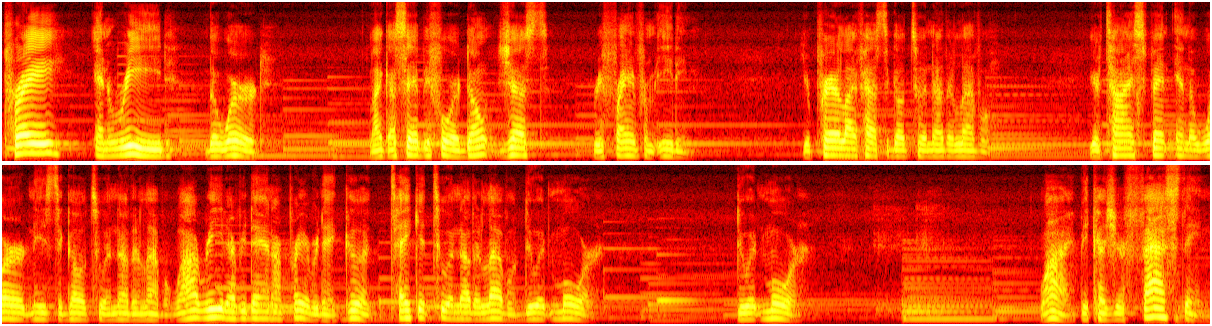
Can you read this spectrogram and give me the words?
Pray and read the word. Like I said before, don't just refrain from eating. Your prayer life has to go to another level. Your time spent in the Word needs to go to another level. Well, I read every day and I pray every day. Good. Take it to another level. Do it more. Do it more. Why? Because you're fasting.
